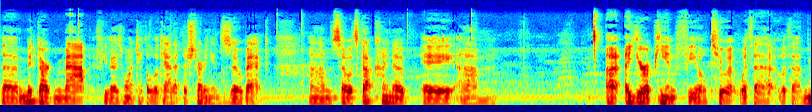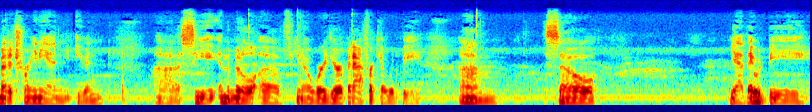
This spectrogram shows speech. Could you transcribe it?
the Midgard map. If you guys want to take a look at it, they're starting in Zobeck, um, so it's got kind of a, um, a, a European feel to it with a with a Mediterranean even uh, sea in the middle of you know where Europe and Africa would be. Um, so, yeah, they would be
